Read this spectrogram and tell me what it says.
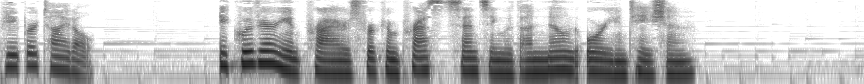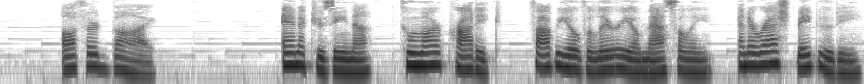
Paper title Equivariant priors for compressed sensing with unknown orientation. Authored by Anna Kuzina, Kumar Pratik, Fabio Valerio Massoli, and Arash Behboodi.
